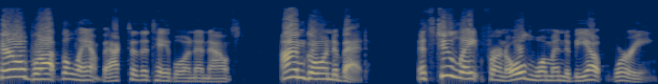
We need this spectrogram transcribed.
Carol brought the lamp back to the table and announced, I'm going to bed. It's too late for an old woman to be up worrying.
